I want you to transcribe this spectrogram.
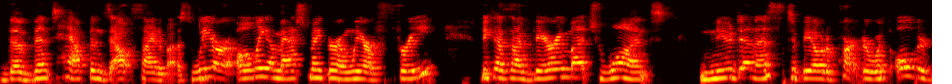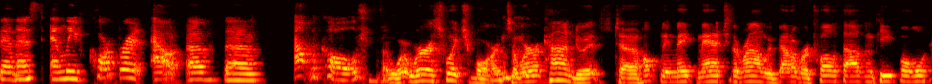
the event happens outside of us. We are only a matchmaker and we are free because I very much want new dentists to be able to partner with older dentists and leave corporate out of the out in the cold. We're, we're a switchboard, so Mhm. we're a conduit to hopefully make match the round. We've got over 12,000 people.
